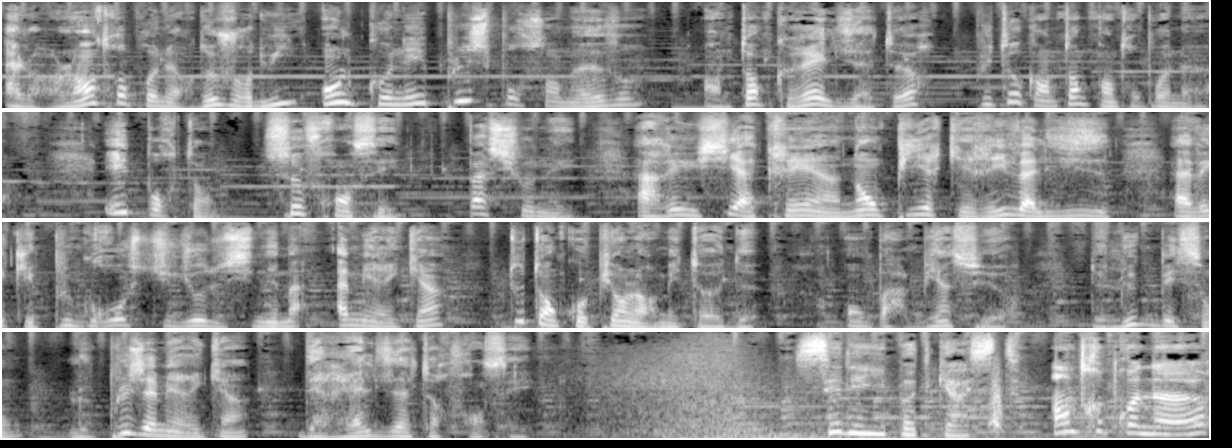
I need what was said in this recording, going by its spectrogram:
Alors l'entrepreneur d'aujourd'hui, on le connaît plus pour son œuvre en tant que réalisateur plutôt qu'en tant qu'entrepreneur. Et pourtant, ce Français passionné a réussi à créer un empire qui rivalise avec les plus gros studios de cinéma américains tout en copiant leur méthode. On parle bien sûr de Luc Besson, le plus américain des réalisateurs français. CDI Podcast. Entrepreneur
